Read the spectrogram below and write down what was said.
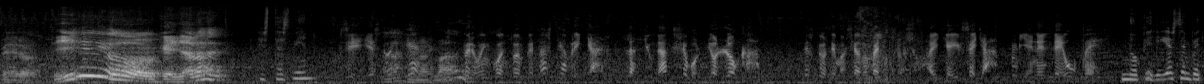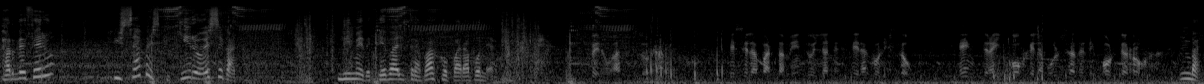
Pero, tío, que ya la... ¿Estás bien? Sí, estoy Ah, bien. normal. Pero en cuanto empezaste a brillar, la ciudad se volvió loca. Esto es demasiado peligroso. Hay que irse ya. Viene el DV. ¿No querías empezar de cero? Y sabes que quiero ese gato. Dime de qué va el trabajo para ponerlo. Pero hazlo rápido. Es el apartamento en la tercera con Stowe. Entra y coge la bolsa de deporte roja. Vale.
